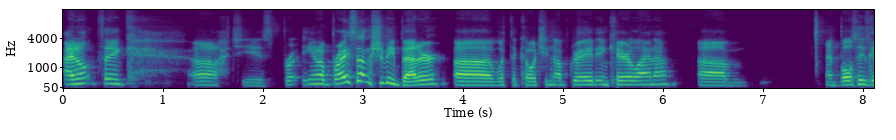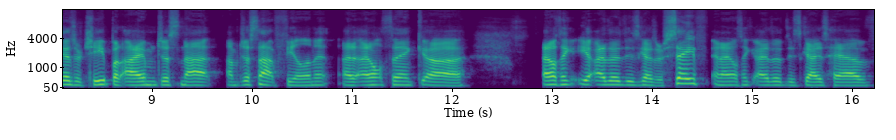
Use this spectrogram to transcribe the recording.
I don't think. Oh, geez. You know, Bryce Young should be better uh, with the coaching upgrade in Carolina. Um, and both these guys are cheap, but I'm just not. I'm just not feeling it. I, I don't think. Uh, I don't think either of these guys are safe, and I don't think either of these guys have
